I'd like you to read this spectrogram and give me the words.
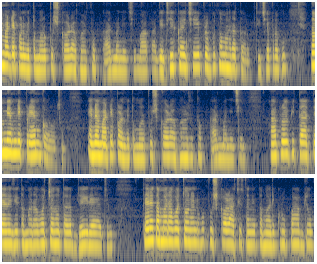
માટે પણ મેં તમારો પુષ્કળ આભાર સત્કાર માની છે. બાપ આજે જે કંઈ છે એ પ્રભુ તમારા તરફથી છે પ્રભુ. તમે એમને પ્રેમ કરો છો. એના માટે પણ મેં તમારો પુષ્કળ આભાર સત્કાર માની છે. હા પ્રભુ પિતા, અત્યારે જે તમારા વચનો તરફ જઈ રહ્યા છે, ત્યારે તમારા વચનોને પુષ્કળ આશીષ અને તમારી કૃપા આપજો.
